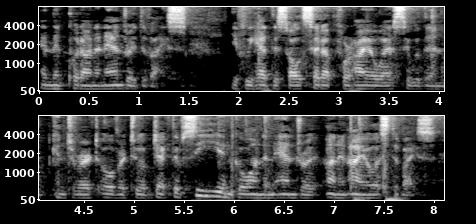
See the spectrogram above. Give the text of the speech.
and then put on an Android device. If we had this all set up for iOS, it would then convert over to Objective-C and go on an Android on an iOS device.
